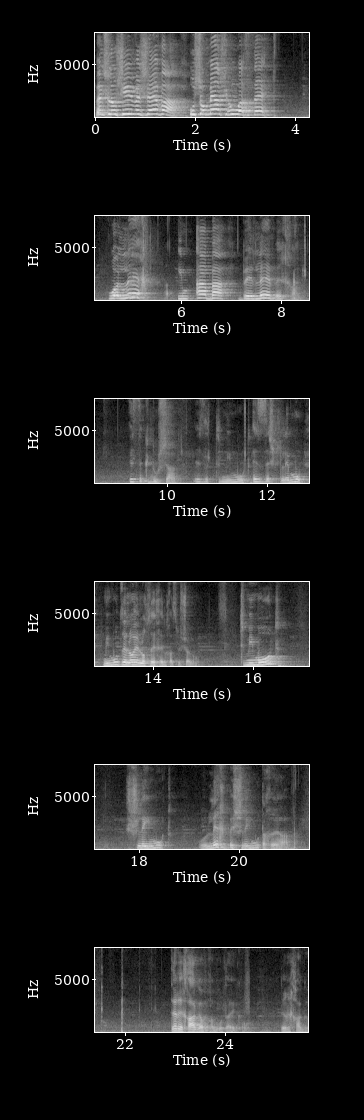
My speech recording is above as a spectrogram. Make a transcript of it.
בן שלושים ושבע, הוא שומע שהוא עשה. הוא הולך עם אבא בלב אחד. איזה קדושה, איזה תמימות, איזה שלמות. תמימות זה לא אין לו שכל, חס ושלום. תמימות, שלימות. הוא הולך בשלימות אחרי האבא. דרך אגב, חברותיי היקרות, דרך אגב.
